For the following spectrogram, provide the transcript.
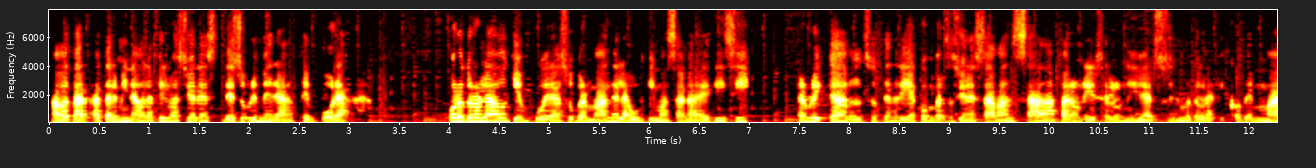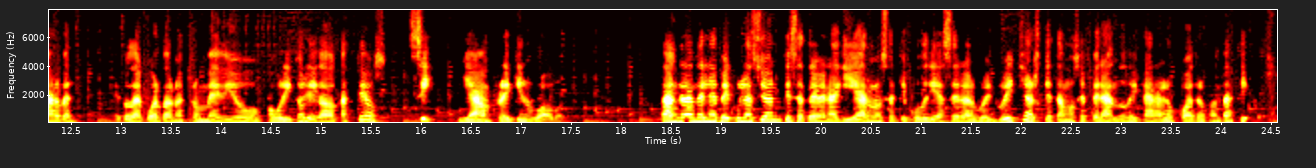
Avatar ha terminado las filmaciones de su primera temporada. Por otro lado, quien fuera Superman de la última saga de DC, Henry Cavill sostendría conversaciones avanzadas para unirse al universo cinematográfico de Marvel. Esto de acuerdo a nuestro medio favorito ligado a casteos. Sí, Jan Freaking Robot. Tan grande es la especulación que se atreven a guiarnos a que podría ser el Reed Richards que estamos esperando de cara a los Cuatro Fantásticos.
